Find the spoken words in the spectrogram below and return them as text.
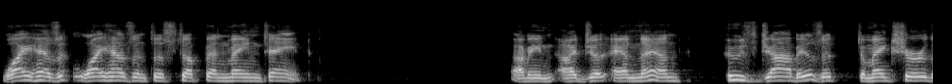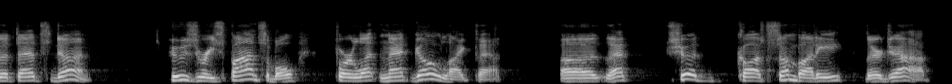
Why hasn't why hasn't this stuff been maintained? I mean, I just and then whose job is it to make sure that that's done? who's responsible for letting that go like that? Uh, that should cost somebody their job.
